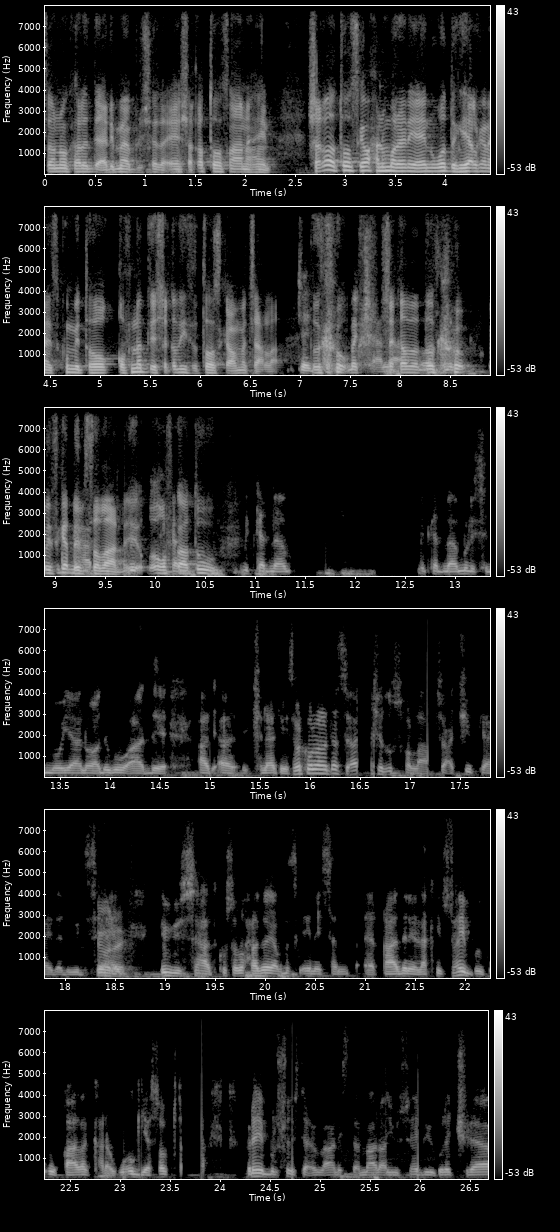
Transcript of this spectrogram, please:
sanoo kale de arrimaha bulshada ee shaqo toos aan ahayn shaqada tooska waxaan u malaynayaa in waddanka halkan ay isku mid taho qofna dee shaqadiisa tooska ma jecla. Je- dadku shaqada dadku iska dhibsadaan. Qofka hadduu midkaad maamulisid mooyaane oo adigu aad aad aad janaadaysa marka walaal haddaad su'aashaad u soo laabto cajiibka ahayd aad weydiisay ibisahaad ku soo waxa laga yaaba dadka inaysan qaadanayn laakiin suhayb uu qaadan karaa wuu ogyahay sababta barahay bulshada isticmaal aan isticmaalo ayuu suhayb igula jiraa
